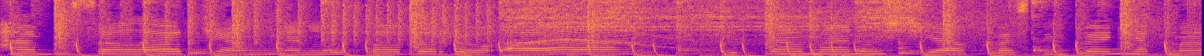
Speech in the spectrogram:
Habis salat jangan lupa berdoa. Kita manusia pasti banyak manusia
